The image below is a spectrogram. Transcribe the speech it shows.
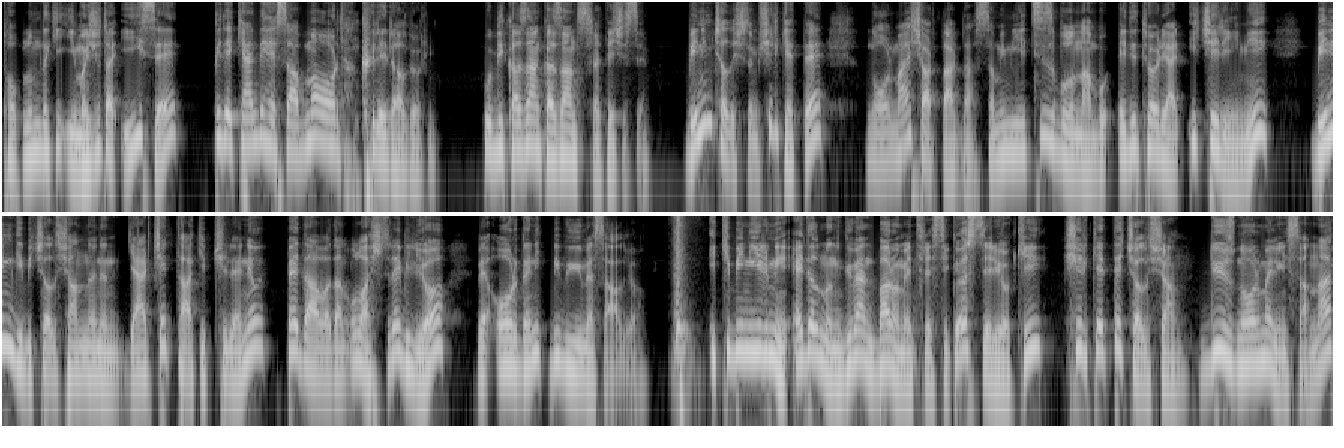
toplumdaki imajı da iyiyse bir de kendi hesabıma oradan kredi alıyorum. Bu bir kazan kazan stratejisi. Benim çalıştığım şirkette normal şartlarda samimiyetsiz bulunan bu editoryal içeriğini benim gibi çalışanların gerçek takipçilerine bedavadan ulaştırabiliyor ve organik bir büyüme sağlıyor. 2020 Edelman Güven Barometresi gösteriyor ki şirkette çalışan düz normal insanlar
